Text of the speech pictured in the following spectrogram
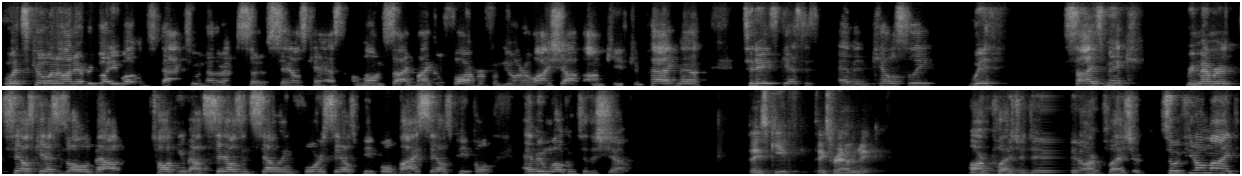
What's going on, everybody? Welcome back to another episode of Salescast alongside Michael Farber from the ROI Shop. I'm Keith Compagna. Today's guest is Evan Kelsay with Seismic. Remember, Salescast is all about talking about sales and selling for salespeople, by salespeople. Evan, welcome to the show. Thanks, Keith. Thanks for having me. Our pleasure, dude. Our pleasure. So, if you don't mind,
